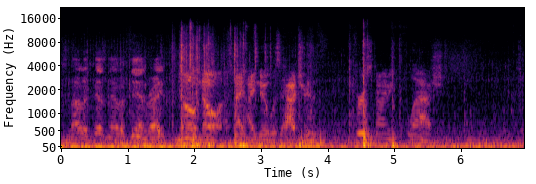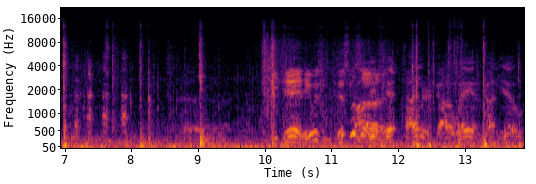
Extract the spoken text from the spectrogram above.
It's not a, doesn't have a fin, right? No, no, I, I knew it was a hatchery the first time he flashed. He did. He was. This was Probably a. bit Tyler got away and got you.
